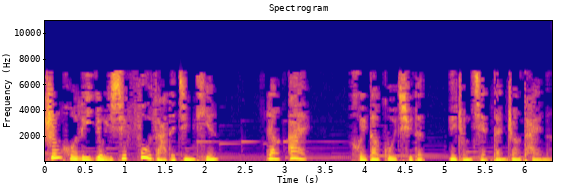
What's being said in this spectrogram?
生活里有一些复杂的今天，让爱回到过去的那种简单状态呢？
